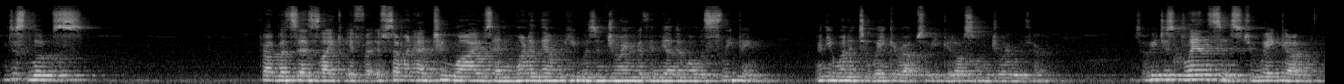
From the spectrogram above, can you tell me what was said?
he just looks. Prabhupada says, like, if, if someone had two wives and one of them he was enjoying with and the other one was sleeping, and he wanted to wake her up so he could also enjoy with her. So he just glances to wake up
